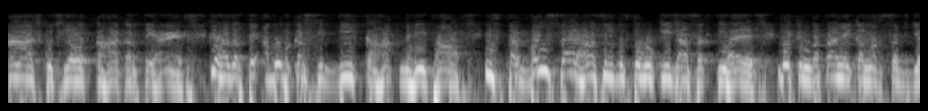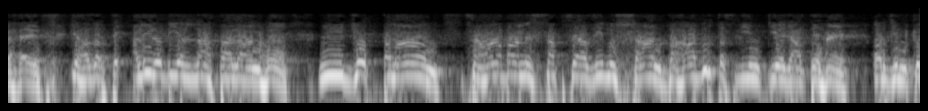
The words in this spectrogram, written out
آج کچھ لوگ کہا کرتے ہیں کہ حضرت ابو بکر صدیق کا حق نہیں تھا۔ اس پر بڑی سیر حاصل گفتگو کی جا سکتی ہے، لیکن بتانے کا مقصد یہ ہے کہ حضرت علی رضی اللہ تعالیٰ عنہ جو تمام صحابہ میں سب سے عظیم الشان بہادر تسلیم کیے جاتے ہیں اور جن کے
